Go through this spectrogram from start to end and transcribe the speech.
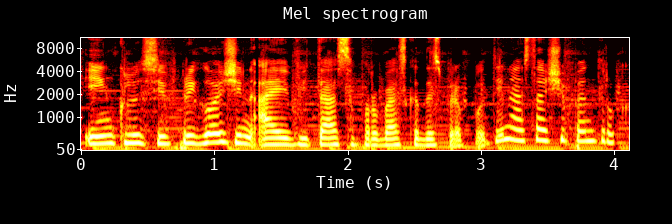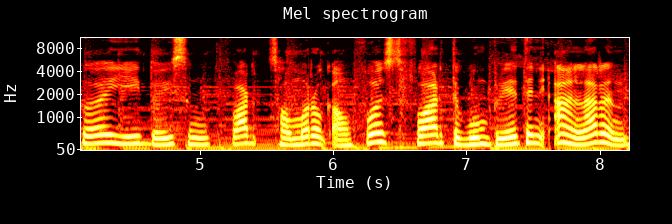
Inclusiv Prigojin a evitat să vorbească despre Putin, asta și pentru că ei doi sunt foarte, sau mă rog, au fost foarte buni prieteni, an la rând.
